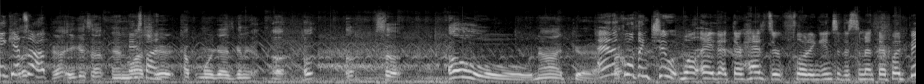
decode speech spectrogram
He gets Look, up. Yeah, he gets up and He's watch fine. here. A couple more guys gonna go. Oh, oh, oh. So, oh, not good. And the cool thing too, well, A, that their heads are floating into the cement there, but B,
